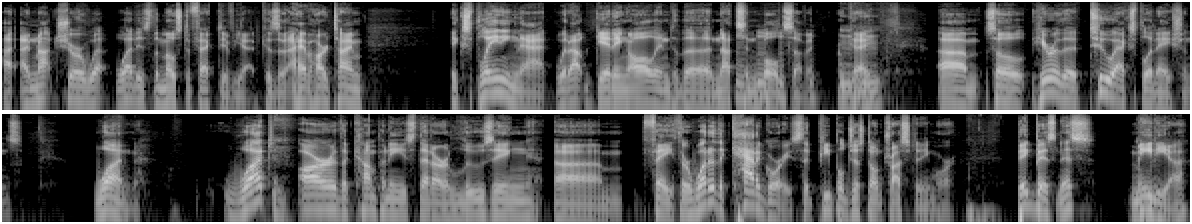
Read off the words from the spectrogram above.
I, I'm not sure what what is the most effective yet because I have a hard time explaining that without getting all into the nuts and bolts of it. Okay, um, so here are the two explanations. One, what are the companies that are losing um, faith, or what are the categories that people just don't trust anymore? Big business, mm-hmm. media,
